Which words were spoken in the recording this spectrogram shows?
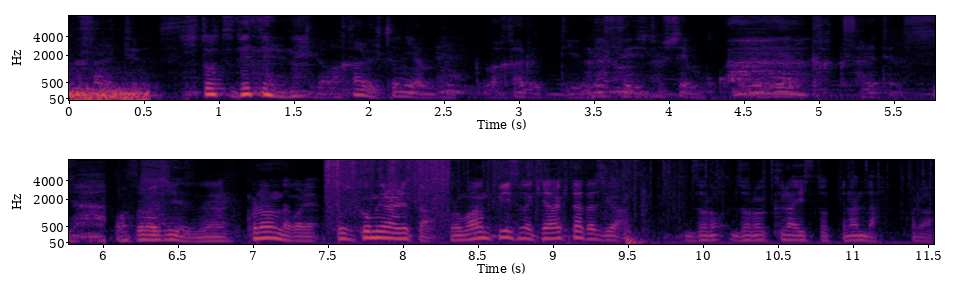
隠されてるんです。一つ出てるね。分かる人には分かるっていうメッセージとしてもこの部屋に隠されてるんです。恐ろしいですね。これなんだこれ？閉じ込められた。このワンピースのキャラクターたちが。ゾロゾロクライストってなんだ？これは。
